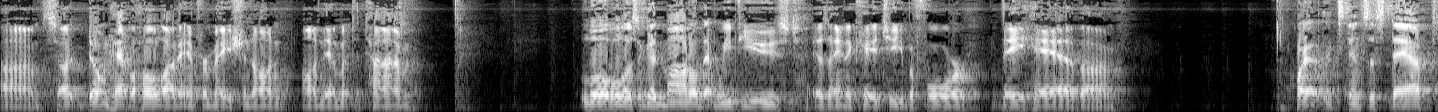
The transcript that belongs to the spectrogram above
Um, So I don't have a whole lot of information on, on them at the time. Louisville is a good model that we've used, as I indicated to you before. They have um, quite an extensive staff.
